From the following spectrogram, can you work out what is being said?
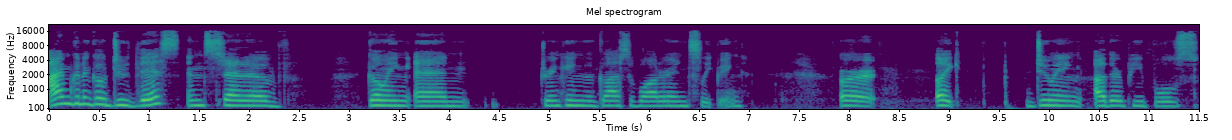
i'm gonna go do this instead of going and drinking a glass of water and sleeping. Or like doing other people's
